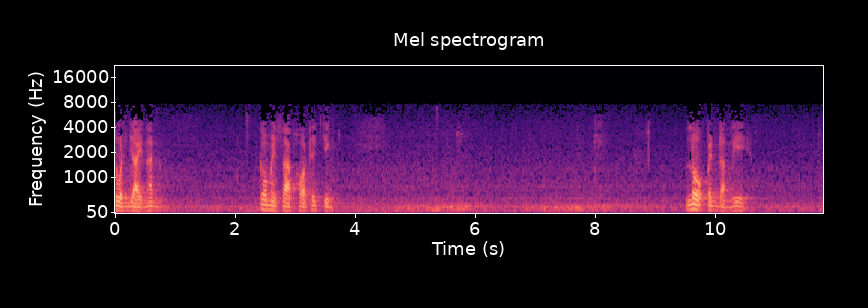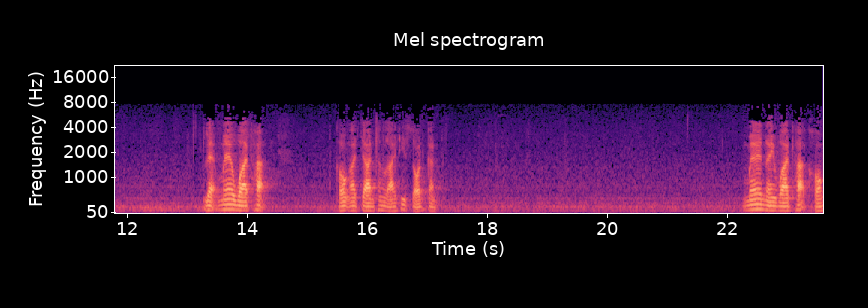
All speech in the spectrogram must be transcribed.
ส่วนใหญ่นั้น ก็ไม่ทราบข้อเท็จจริง โลกเป็นดังนี้ และแม้วาทะของอาจารย์ทั้งหลายที่สอนกัน แม้ในวาทะของ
